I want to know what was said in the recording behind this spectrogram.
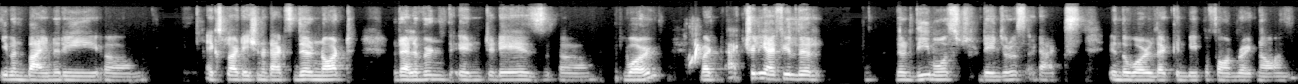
even binary um, exploitation attacks, they're not relevant in today's uh, world but actually i feel they're they're the most dangerous attacks in the world that can be performed right now and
